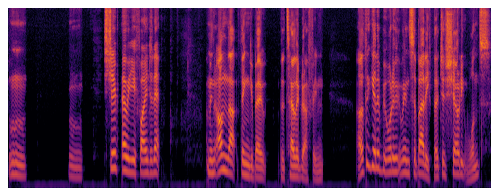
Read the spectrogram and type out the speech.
Mm. Mm. Stu, how are you finding it? I mean, on that thing about the telegraphing, I don't think it would have been so bad if they just showed it once.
